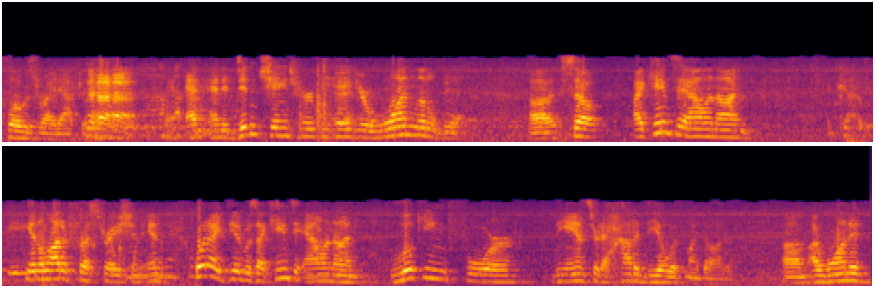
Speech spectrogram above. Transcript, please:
closed right after that, and and it didn't change her behavior one little bit. Uh, so I came to Al-Anon in a lot of frustration, and what I did was I came to Al-Anon looking for the answer to how to deal with my daughter. Um, I wanted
